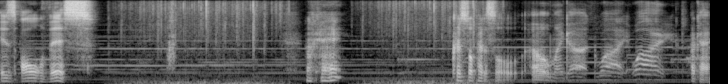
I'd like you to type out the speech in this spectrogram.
is all this? okay. Crystal pedestal. Oh my god. Why? Why? Okay.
